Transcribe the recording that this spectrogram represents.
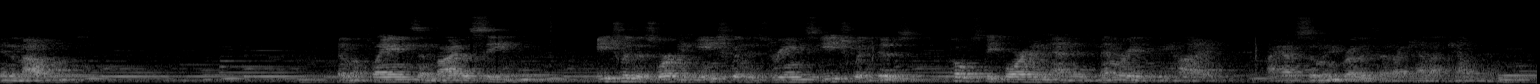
in the mountains, in the plains and by the sea, each with his work and each with his dreams, each with his hopes before him and his memory I have so many brothers that I cannot count them.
